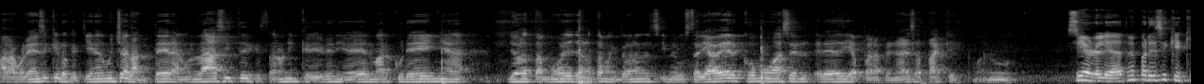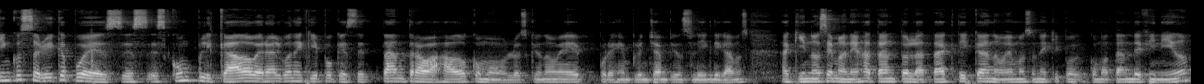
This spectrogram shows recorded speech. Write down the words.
a la que lo que tiene es mucha delantera, un Lacite que está en un increíble nivel, Marco Ureña, Jonathan Moya, Jonathan McDonald's, y me gustaría ver cómo va a ser Heredia para frenar ese ataque, Manu. Sí, en realidad me parece que aquí en Costa Rica pues es, es, complicado ver algún equipo que esté tan trabajado como los que uno ve, por ejemplo, en Champions League, digamos. Aquí no se maneja tanto la táctica, no vemos un equipo como tan definido.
